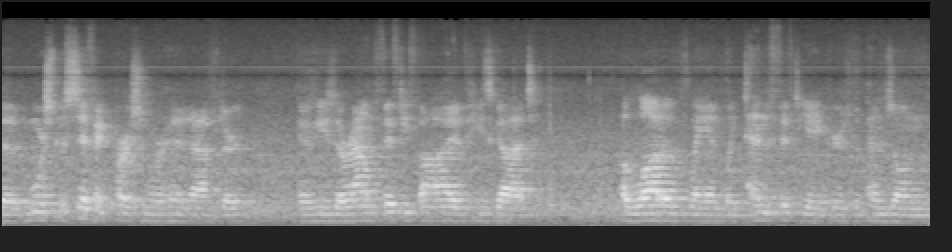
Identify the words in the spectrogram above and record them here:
The more specific person we're headed after, you know, he's around 55, he's got a lot of land, like 10 to 50 acres, depends on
